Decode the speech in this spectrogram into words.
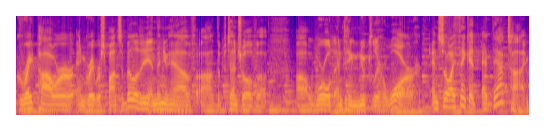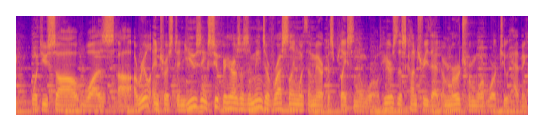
great power and great responsibility, and then you have uh, the potential of a, a world ending nuclear war. And so I think at, at that time, what you saw was uh, a real interest in using superheroes as a means of wrestling with America's place in the world. Here's this country that emerged from World War II having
